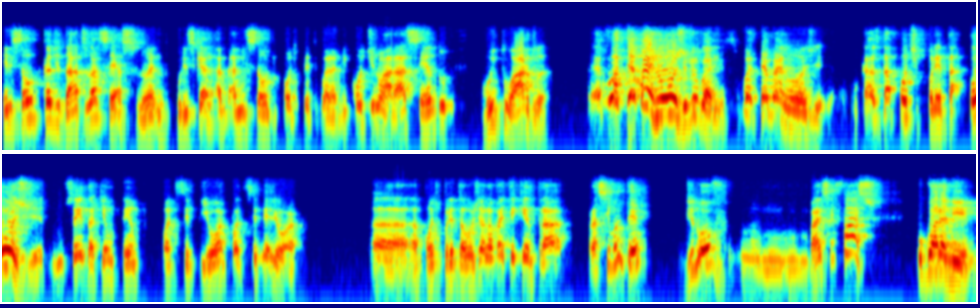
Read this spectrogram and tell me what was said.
eles são candidatos a acesso, não é? Por isso que a, a missão de Ponte Preta e Guarani continuará sendo muito árdua. É, vou até mais longe, viu, Guarani? Vou até mais longe. O caso da Ponte Preta hoje, não sei, daqui a um tempo, pode ser pior, pode ser melhor. A, a Ponte Preta hoje ela vai ter que entrar para se manter. De novo, não vai ser fácil. O Guarani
